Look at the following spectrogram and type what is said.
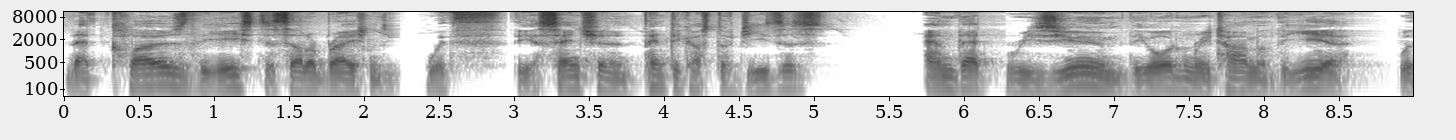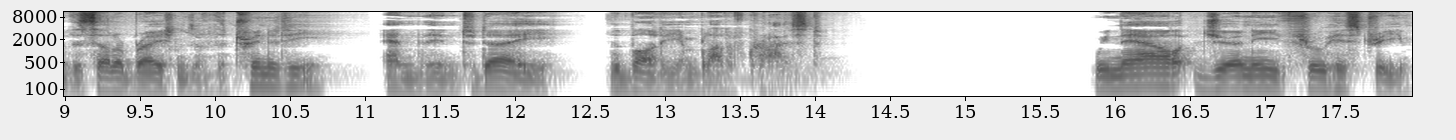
that closed the Easter celebrations with the Ascension and Pentecost of Jesus, and that resumed the ordinary time of the year with the celebrations of the Trinity, and then today, the body and blood of Christ. We now journey through history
